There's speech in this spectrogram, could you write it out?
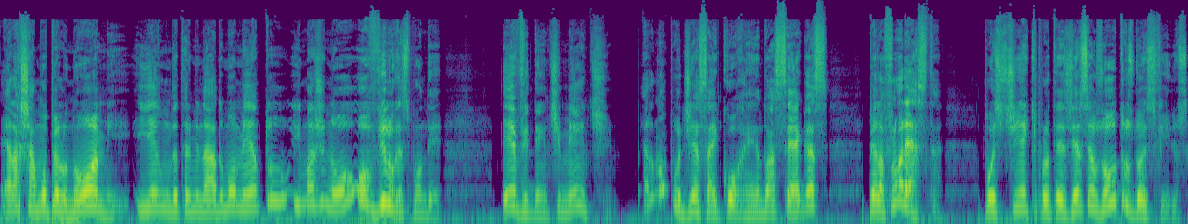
Ela chamou pelo nome e, em um determinado momento, imaginou ouvi-lo responder. Evidentemente, ela não podia sair correndo às cegas pela floresta, pois tinha que proteger seus outros dois filhos.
